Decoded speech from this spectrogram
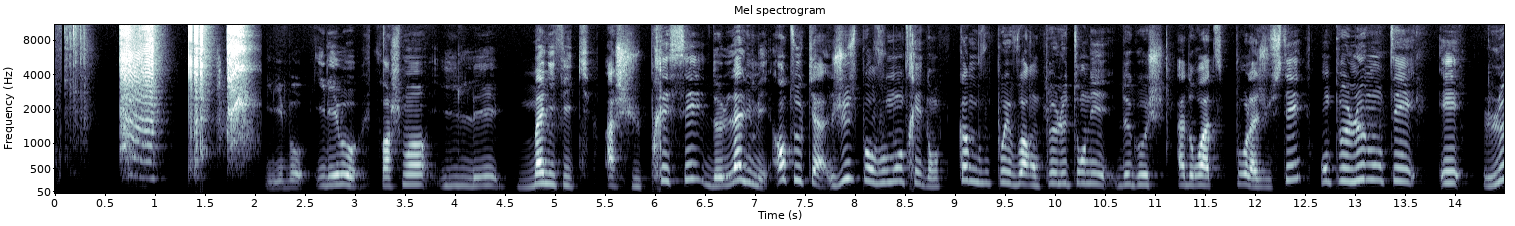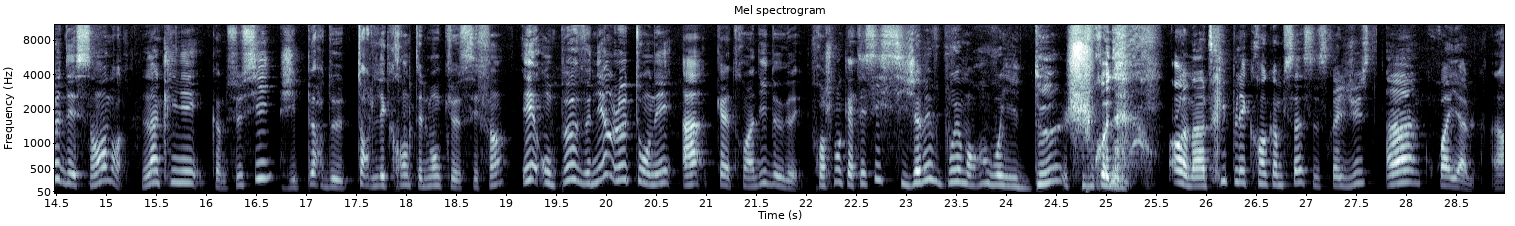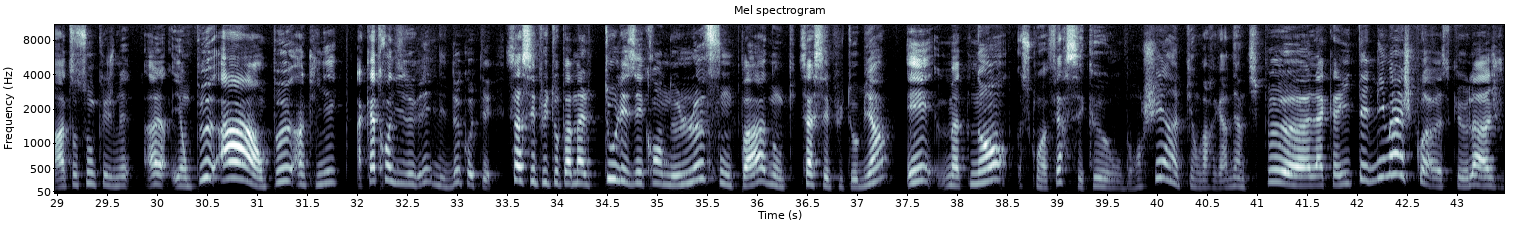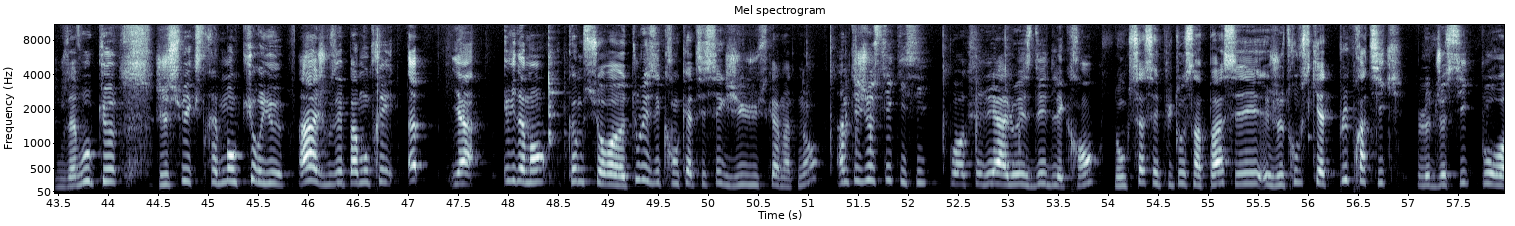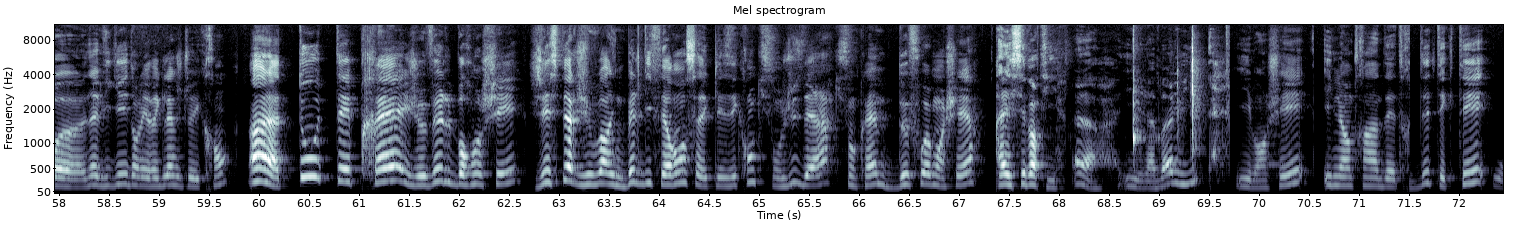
Il est beau, il est beau. Franchement, il est magnifique. Ah, je suis pressé de l'allumer. En tout cas, juste pour vous montrer, donc comme vous pouvez voir, on peut le tourner de gauche à droite pour l'ajuster. On peut le monter et le descendre, l'incliner comme ceci. J'ai peur de tordre l'écran tellement que c'est fin. Et on peut venir le tourner à 90 degrés. Franchement, KTC, si jamais vous pouvez m'en renvoyer deux, je suis preneur. Oh, mais un triple écran comme ça, ce serait juste incroyable. Alors attention que je mets... Ah, et on peut... Ah, on peut incliner à 90 degrés des deux côtés. Ça, c'est plutôt pas mal. Tous les écrans ne le font pas, donc ça, c'est plutôt bien. Et maintenant, ce qu'on va faire, c'est qu'on va brancher, hein, et puis on va regarder un petit peu euh, la qualité de l'image, quoi. Parce que là, je vous avoue que je suis extrêmement curieux. Ah, je vous ai pas montré. Hop, il y a évidemment, comme sur euh, tous les écrans 4CC que j'ai eu jusqu'à maintenant, un petit joystick ici pour accéder à l'OSD de l'écran. Donc ça, c'est plutôt sympa. C'est, je trouve, ce qui est plus pratique, le joystick pour euh, naviguer dans les réglages de l'écran. Voilà, tout est prêt. Je vais le brancher. J'espère que je vais voir une belle différence avec les écrans qui sont juste derrière, qui sont quand même deux fois moins chers. Allez, c'est parti. Alors, il est là-bas, lui. Il est branché. Il est en train d'être détecté.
